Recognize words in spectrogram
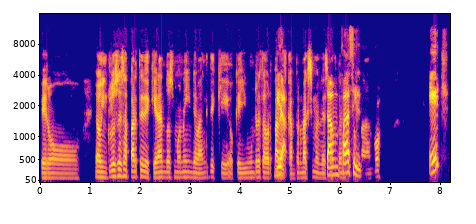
pero, o incluso esa parte de que eran dos Money in the Bank, de que, ok, un retador para el campeón máximo en el Tan fácil. Edge,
